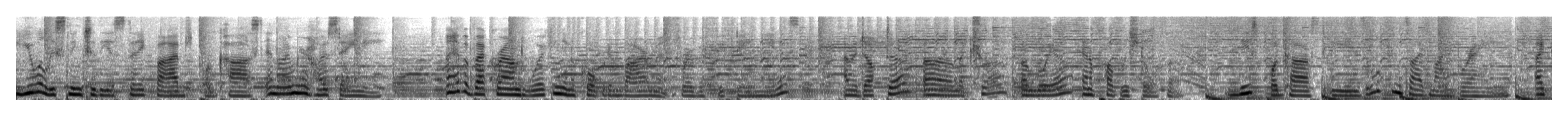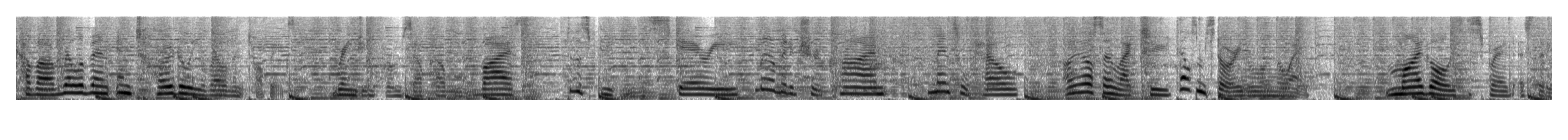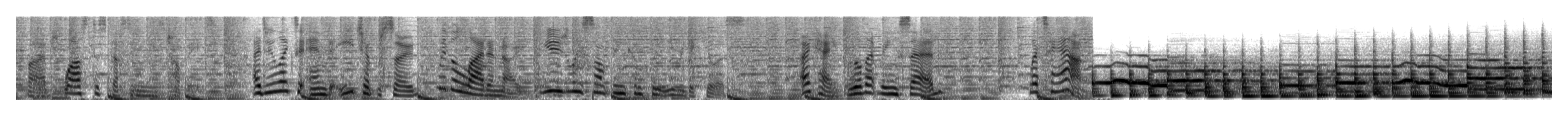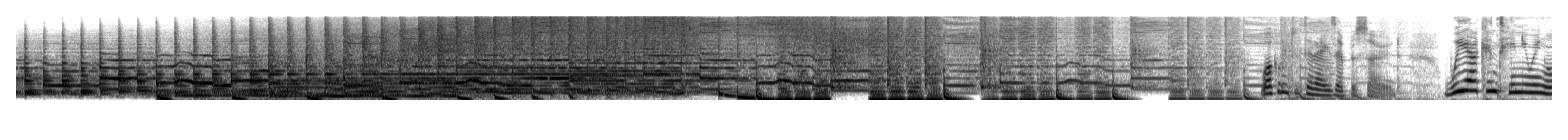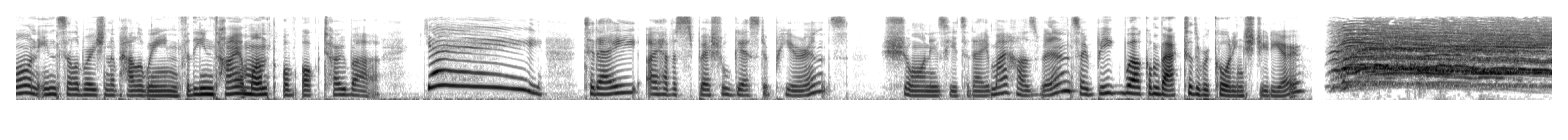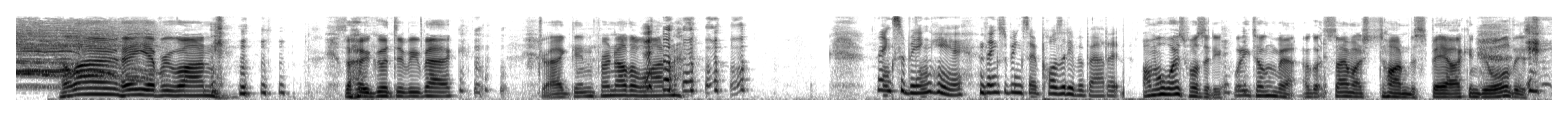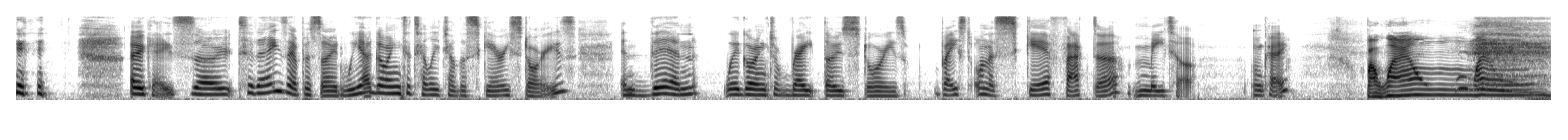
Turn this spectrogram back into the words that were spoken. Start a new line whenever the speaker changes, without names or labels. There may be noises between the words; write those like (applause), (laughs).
You are listening to the Aesthetic Vibes podcast, and I'm your host, Amy. I have a background working in a corporate environment for over 15 years. I'm a doctor, a lecturer, a lawyer, and a published author. This podcast is a look inside my brain. I cover relevant and totally irrelevant topics, ranging from self help and advice to the spooky and scary, a little bit of true crime, mental health. I also like to tell some stories along the way. My goal is to spread aesthetic vibes whilst discussing these topics. I do like to end each episode with a lighter note, usually something completely ridiculous. Okay, with all that being said, let's hang out. Today's episode. We are continuing on in celebration of Halloween for the entire month of October. Yay! Today I have a special guest appearance. Shaun is here today, my husband. So big welcome back to the recording studio.
Hello, hey everyone. (laughs) so good to be back. Dragged in for another one. (laughs)
Thanks for being here. (laughs) Thanks for being so positive about it.
I'm always positive. What are you talking about? I've got so much time to spare. I can do all this. (laughs)
Okay, so today's episode, we are going to tell each other scary stories, and then we're going to rate those stories based on a scare factor meter. Okay?
Bow wow (laughs) wow.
